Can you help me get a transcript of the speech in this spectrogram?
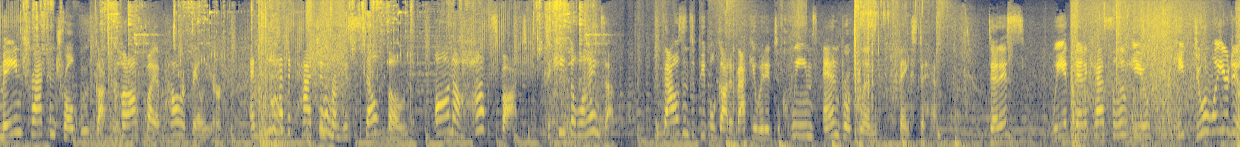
Main track control booth got cut off by a power failure, and he had to patch in from his cell phone on a hotspot to keep the lines up. Thousands of people got evacuated to Queens and Brooklyn thanks to him. Dennis, we at Danikast salute you. Keep doing what you're doing.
